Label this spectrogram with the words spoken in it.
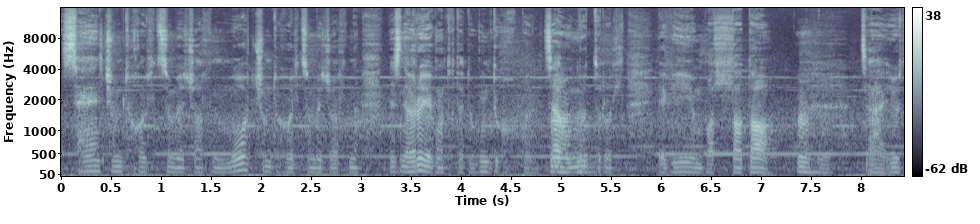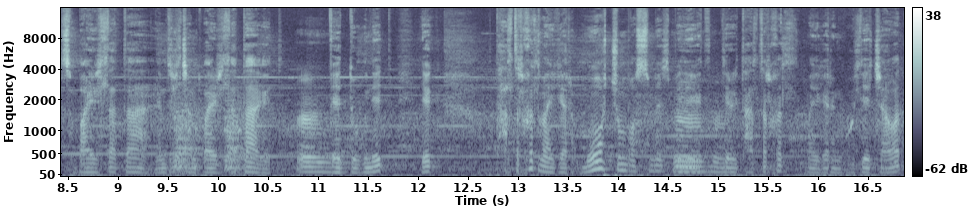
сайн ч юм тохиолдсон байж болно, муу ч юм тохиолдсон байж болно. Нэс нь орой яг унтахтаа дүгндэг байхгүй. За өнөөдөр бол яг ийм боллоо доо. За юуцсан баярлаа да. Амьдрал чамд баярлаа да гэд. Тэгээд дүгнээд яг талзархал маягаар муучин болсон байж би тэгээд тэрийг талзархал маягаар ингээ хүлээж аваад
